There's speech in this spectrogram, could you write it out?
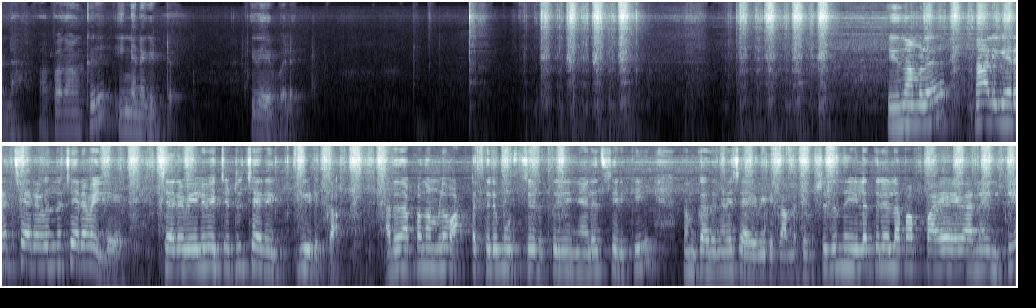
അല്ല അപ്പോൾ നമുക്ക് ഇങ്ങനെ കിട്ടും. ഇതേപോലെ. ഇത് നമ്മൾ നാളികേരം ചിരവെന്ന് ചിരവില്ലേ ചിരവയിൽ വെച്ചിട്ട് ചിരകി എടുക്കാം. അത് അപ്പം നമ്മൾ വട്ടത്തിൽ മുറിച്ചെടുത്ത് കഴിഞ്ഞാൽ ശരിക്ക് നമുക്കതിങ്ങനെ ചിരവിയെടുക്കാൻ പറ്റും. പക്ഷെ ഇത് നീളത്തിലുള്ള പപ്പായ കാരണം എനിക്ക്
